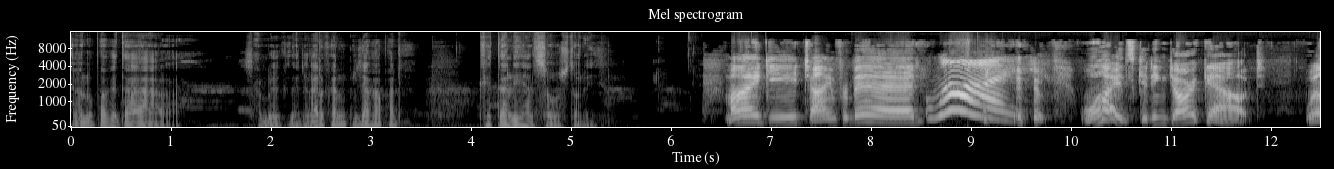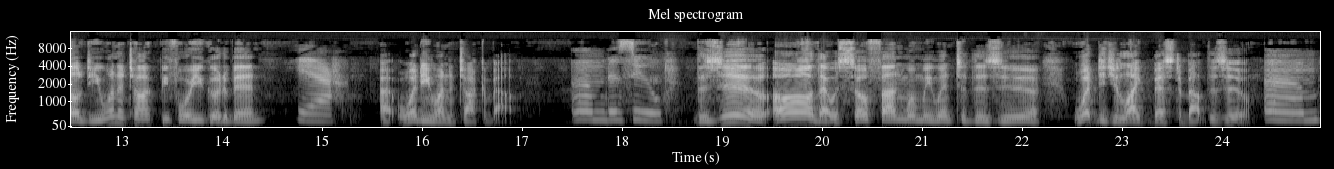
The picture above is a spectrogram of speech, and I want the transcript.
Jangan lupa kita sambil kita dengarkan percakapannya kita lihat show story Mikey, time for bed. Why? Why? It's getting dark out. Well, do you want to talk before you go to bed? yeah. Uh, what do you want to talk about? Um, the zoo. The zoo. Oh, that was so fun when we went to the zoo. What did you like best about the zoo? Um,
